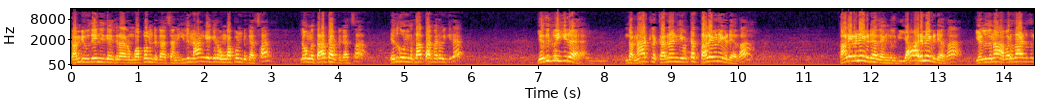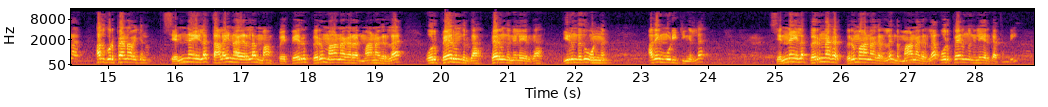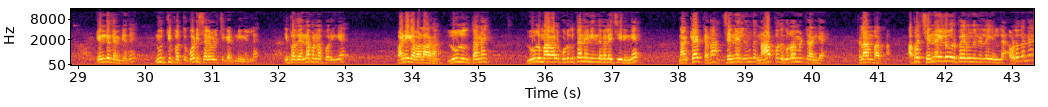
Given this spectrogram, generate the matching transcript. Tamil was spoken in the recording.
தம்பி உதயநிதி கேட்கிறாரு உங்க அப்பா விட்டு காசான்னு. இது நான் கேட்கிறேன் உங்க அப்பா விட்டு காசா? இல்ல உங்க தாத்தா விட்டு காசா? எதுக்கு உங்க தாத்தா பேர் வைக்கிற? எதுக்கு வைக்கிற? இந்த நாட்டுல கருணாநிதி விட்டா தலைவனே கிடையாதா? தலைவனே கிடையாது எங்களுக்கு யாருமே கிடையாதா? எழுதுனா அவர் தான் எழுதினார். அதுக்கு ஒரு பேனா வைக்கணும். சென்னையில தலைநகர்ல மா- பெ- பெரும் பெரும் மாநகர மாநகர்ல ஒரு பேருந்து இருக்கா? பேருந்து நிலையம் இருக்கா? இருந்தது ஒண்ணு. அதை மூடிட்டீங்கல்ல? சென்னையில பெருநகர் பெருமாநகர்ல இந்த மாநகர்ல ஒரு பேருந்து நிலையம் இருக்கா தம்பி? எங்க தம்பி அது? நூத்தி பத்து கோடி செலவழிச்சு கட்டினீங்கல்ல. இப்ப அதை என்ன பண்ண போறீங்க? வணிக வளாகம். லூலுக்கு தானே? லூலு மகால் கொடுக்கத்தானே நீ இந்த வேலை செய்றீங்க? நான் கேட்டேனா? சென்னையில இருந்து நாற்பது கிலோமீட்டர் அங்க கிளாம்பாக்கம். அப்ப சென்னையில ஒரு பேருந்து நிலையம் இல்ல. அவ்வளவுதானே?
